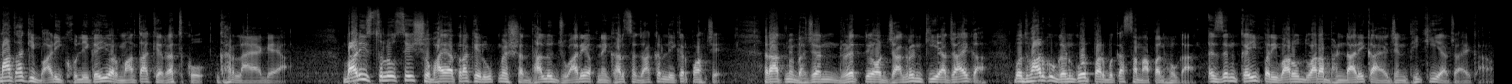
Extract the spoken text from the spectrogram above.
माता की बाड़ी खोली गई और माता के रथ को घर लाया गया। बाड़ी स्थलों से शोभा यात्रा के रूप में श्रद्धालु ज्वारे अपने घर सजाकर लेकर पहुँचे। रात में भजन, नृत्य और जागरण किया जाएगा। बुधवार को गणगौर पर्व का समापन होगा। इस दिन कई परिवारों द्वारा भंडारे का आयोजन भी किया जाएगा।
